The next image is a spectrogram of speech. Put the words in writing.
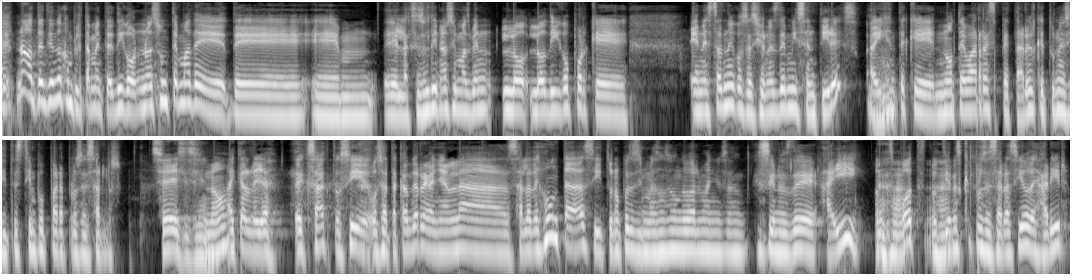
no, te entiendo completamente. Digo, no es un tema de, em, el acceso al dinero, sino más bien lo, lo digo porque en estas negociaciones de mis sentires, hay gente que no te va a respetar el que tú necesites tiempo para procesarlos. Sí, sí, sí. No hay que hablar ya. Exacto. Sí. O sea, te acaban de regañar en la sala de juntas y tú no puedes decir más un segundo al baño, si no es de ahí, on spot. Lo tienes que procesar así o dejar ir,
